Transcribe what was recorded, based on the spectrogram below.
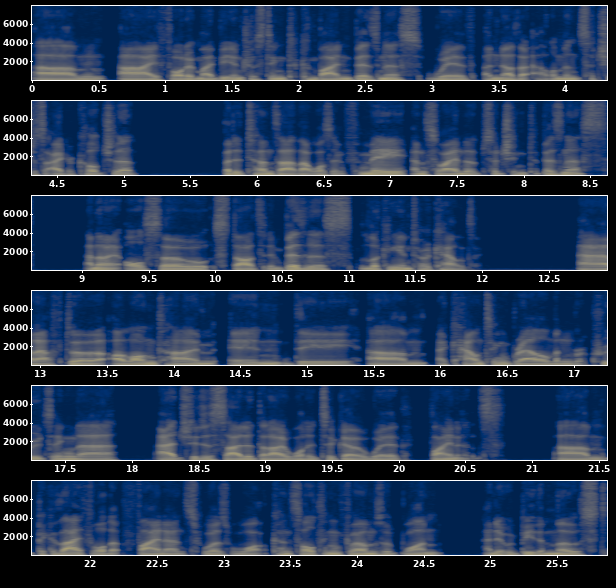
Um, I thought it might be interesting to combine business with another element such as agriculture, but it turns out that wasn't for me. And so I ended up switching to business. And I also started in business looking into accounting. And after a long time in the um, accounting realm and recruiting there, I actually decided that I wanted to go with finance um, because I thought that finance was what consulting firms would want and it would be the most,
